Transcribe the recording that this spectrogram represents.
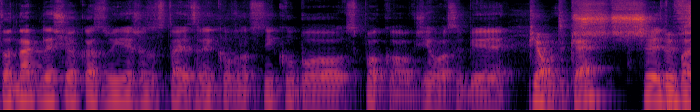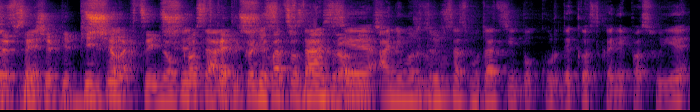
to nagle się okazuje, że zostaje z ręką w nocniku, bo spoko, wzięła sobie Piątkę? trzy, W sensie pi- pięcioakcyjną trzy- kostkę, tak, tylko nie ma co z nią zrobić. A nie może zrobić transmutacji, bo kurde kostka nie pasuje.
